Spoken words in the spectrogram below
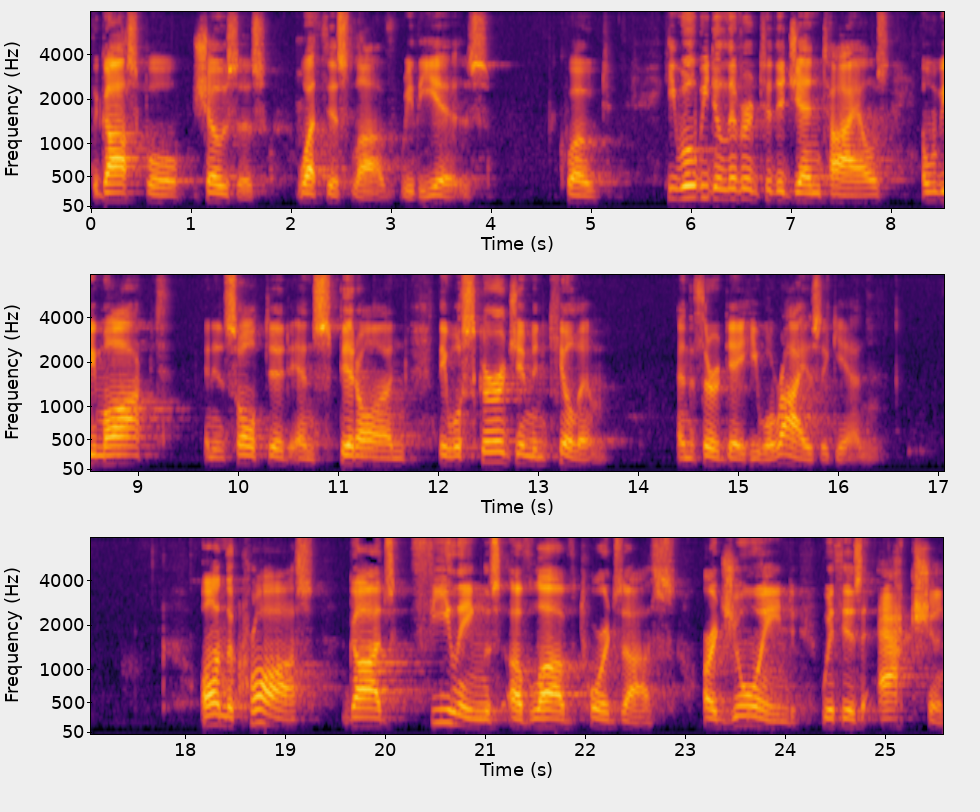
The gospel shows us what this love really is. Quote, He will be delivered to the Gentiles and will be mocked and insulted and spit on. They will scourge him and kill him, and the third day he will rise again. On the cross, God's feelings of love towards us are joined with his action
